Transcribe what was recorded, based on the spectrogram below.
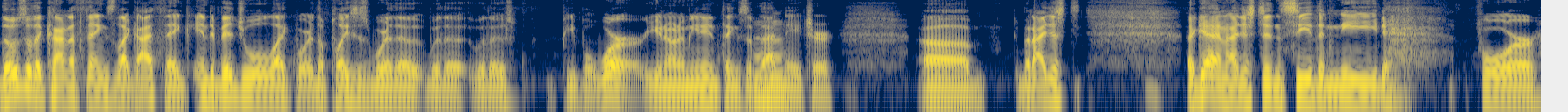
those are the kind of things like I think individual, like where the places where the where the where those people were, you know what I mean, and things of that Uh-huh. nature. Um, but I just, again, I just didn't see the need for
